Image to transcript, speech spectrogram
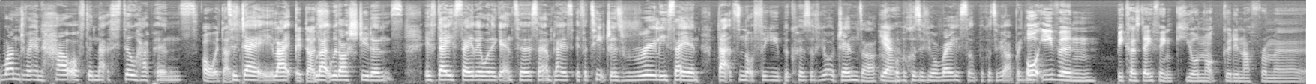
wondering how often that still happens Oh, it does. today. Like It does. like with our students, if they say they want to get into a certain place, if a teacher is really saying that's not for you because of your gender, Yeah. or because of your race, or because of your upbringing, or even because they think you're not good enough from a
